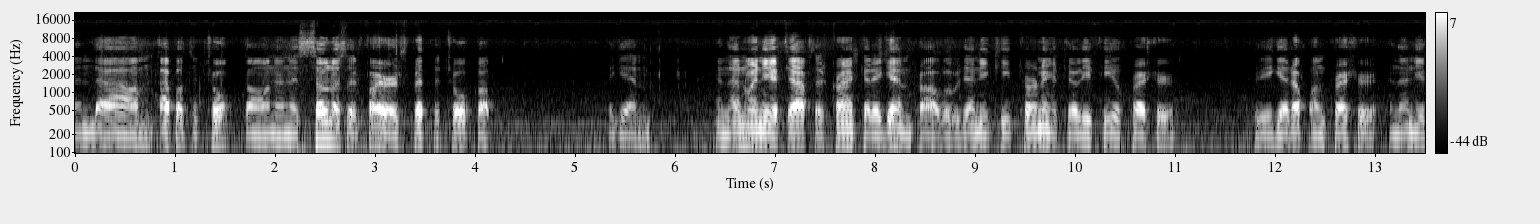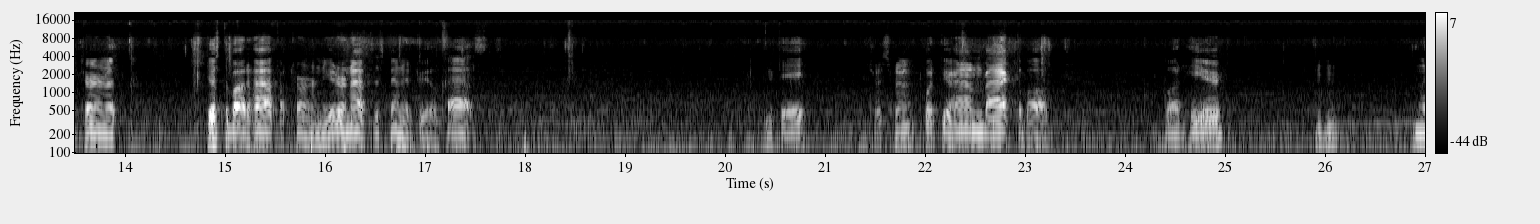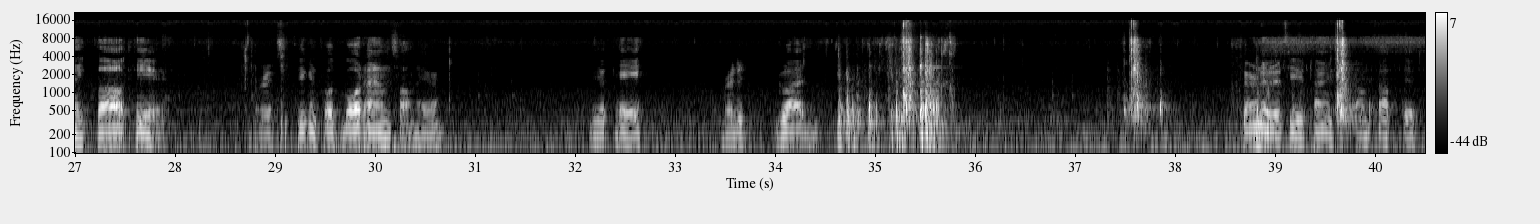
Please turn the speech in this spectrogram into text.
And um, I put the choke down, and as soon as it fires, split the choke up again. And then when you, if you have to crank it again, probably, then you keep turning it till you feel pressure. So you get up on pressure, and then you turn it just about half a turn. You don't have to spin it real fast. Okay, Should I spin it? put your hand back about, about here, Mm-hmm. like about here. You can put both hands on there. You Okay, Ready? go ahead. Turn it a few times, it comes up to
